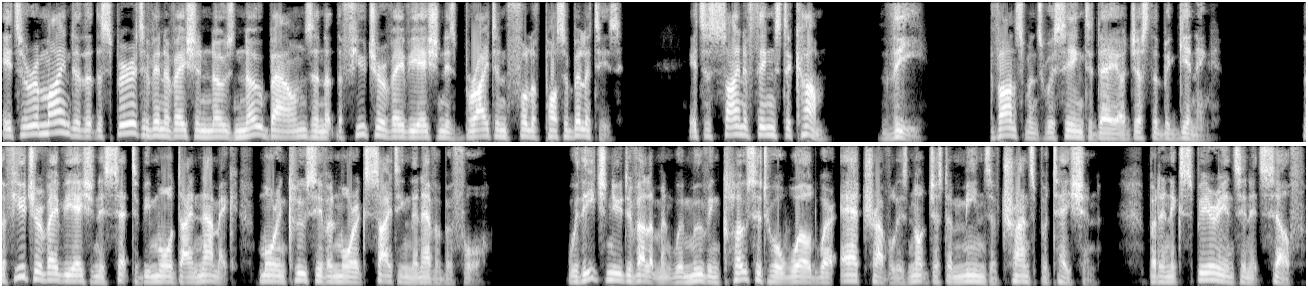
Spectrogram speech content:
It's a reminder that the spirit of innovation knows no bounds and that the future of aviation is bright and full of possibilities. It's a sign of things to come. The advancements we're seeing today are just the beginning. The future of aviation is set to be more dynamic, more inclusive and more exciting than ever before. With each new development, we're moving closer to a world where air travel is not just a means of transportation, but an experience in itself.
